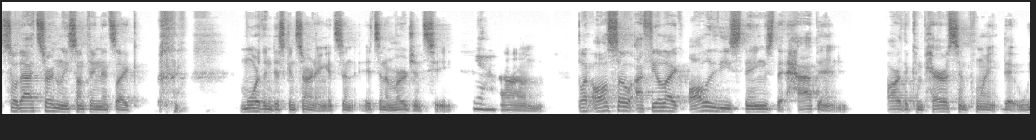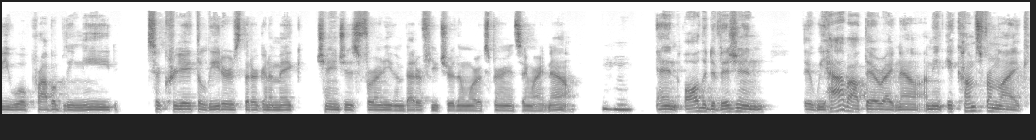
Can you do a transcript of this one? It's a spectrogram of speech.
so that's certainly something that's like more than disconcerting. It's an it's an emergency. Yeah. Um, but also, I feel like all of these things that happen are the comparison point that we will probably need to create the leaders that are going to make changes for an even better future than we're experiencing right now. Mm-hmm. And all the division that we have out there right now, I mean, it comes from like,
